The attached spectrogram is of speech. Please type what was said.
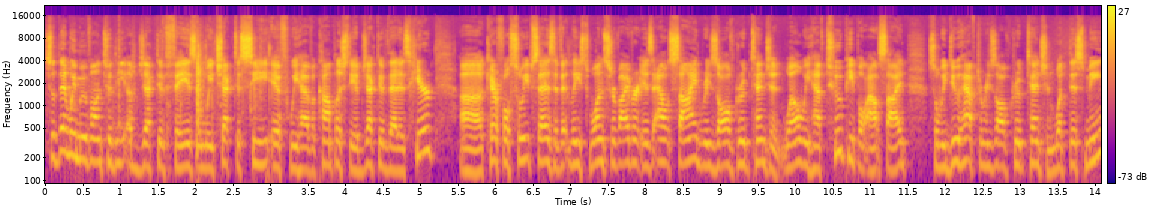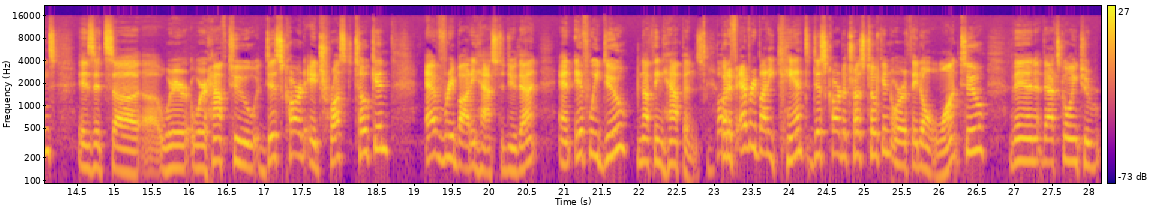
So then we move on to the objective phase and we check to see if we have accomplished the objective that is here. Uh, careful sweep says if at least one survivor is outside, resolve group tension. Well, we have two people outside, so we do have to resolve group tension. What this means is it's uh, uh, we're, we have to discard a trust token Everybody has to do that. And if we do, nothing happens. But, but, if everybody can't discard a trust token or if they don't want to, then that's going to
